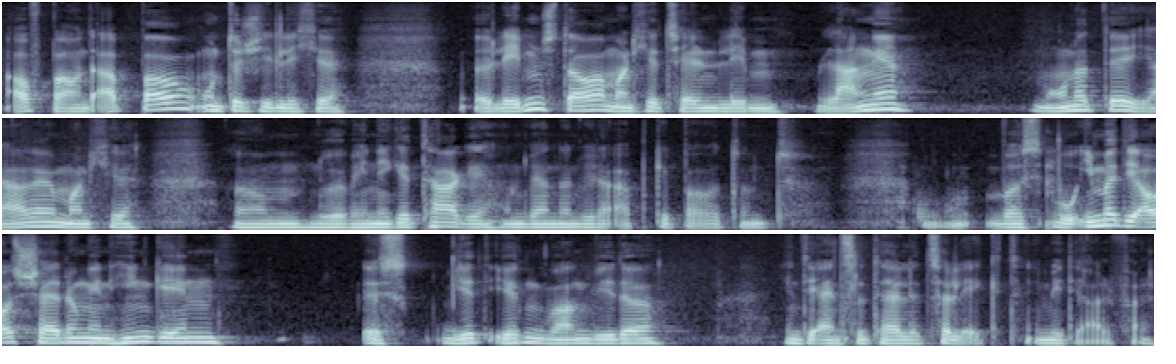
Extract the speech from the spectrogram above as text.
Aufbau und Abbau, unterschiedliche äh, Lebensdauer. Manche Zellen leben lange, Monate, Jahre, manche ähm, nur wenige Tage und werden dann wieder abgebaut. Und was, wo immer die Ausscheidungen hingehen, es wird irgendwann wieder in die Einzelteile zerlegt, im Idealfall.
